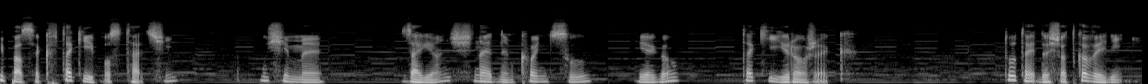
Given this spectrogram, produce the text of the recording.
I pasek w takiej postaci musimy zająć na jednym końcu jego taki rożek tutaj do środkowej linii.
